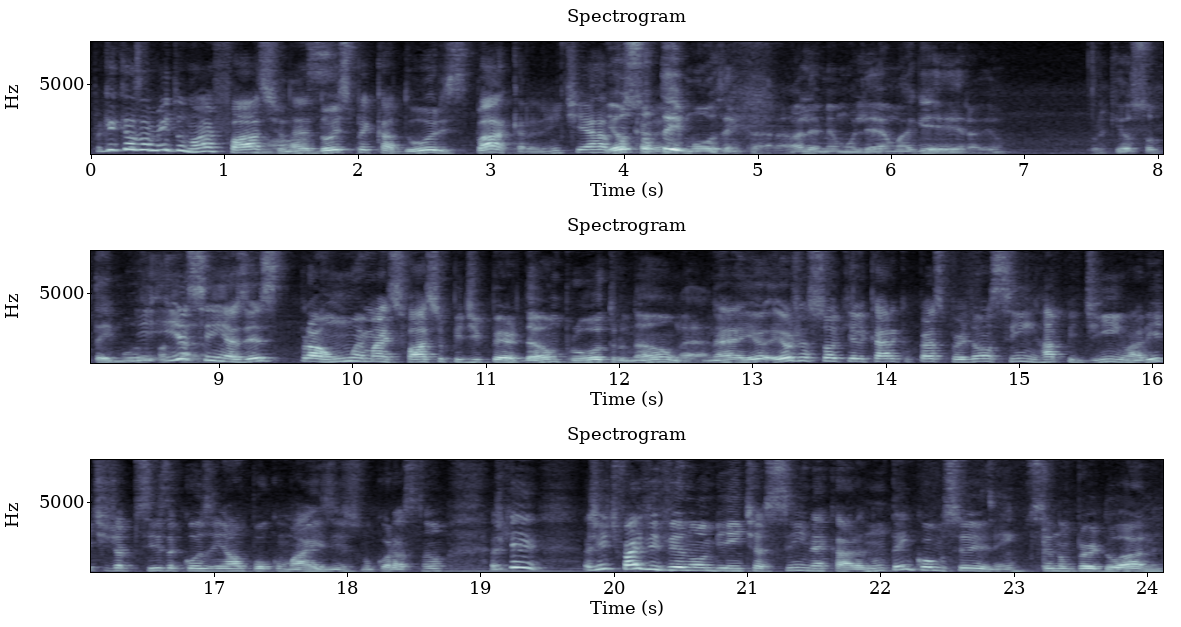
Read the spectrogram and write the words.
Porque casamento não é fácil, né? Nossa. Dois pecadores, pá, cara, a gente erra Eu sou caramba. teimoso, hein, cara. Olha, minha mulher é uma guerreira, viu? Porque eu sou teimoso. E, e assim, às vezes pra um é mais fácil pedir perdão, pro outro não, É. né? Eu, eu já sou aquele cara que peço perdão assim, rapidinho. A Arit já precisa cozinhar um pouco mais isso no coração. Acho que a gente vai viver num ambiente assim, né, cara? Não tem como você, Sim. você não perdoar, né?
